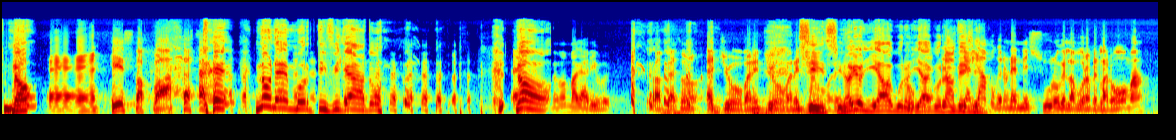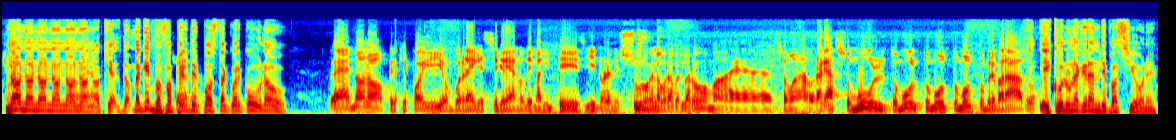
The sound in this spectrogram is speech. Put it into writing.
no? Eh, che sta a fare? non è mortificato. no, ma magari vabbè, sono- è giovane, è giovane, è Sì, giovane. sì, no, io gli auguro, gli Comunque, auguro no, invece... chiariamo che non è nessuno che lavora per la Roma. No, no, no, no, no, no, no, chi- no, ma che vuoi Cioè, fa perdere posto a qualcuno? Eh, no, no, perché poi io non vorrei che si creano dei malintesi, non è nessuno che lavora per la Roma, è insomma un ragazzo molto, molto, molto, molto preparato, E con una grande passione.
